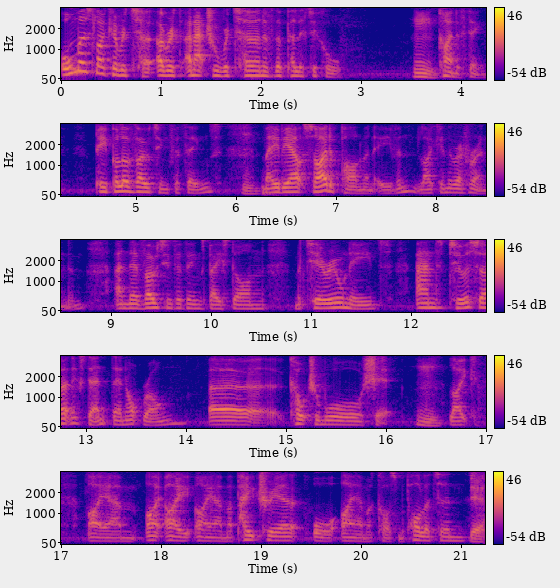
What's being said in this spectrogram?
almost like a return, a re- an actual return of the political kind of thing. People are voting for things, maybe outside of Parliament, even like in the referendum, and they're voting for things based on material needs and, to a certain extent, they're not wrong. Uh, culture war shit, like I am, I, I, I am a patriot or I am a cosmopolitan. Yeah.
